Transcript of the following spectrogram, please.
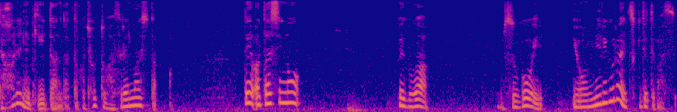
誰に聞いたんだったかちょっと忘れました。で私のペグはすごい4ミリぐらい突き出てます。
